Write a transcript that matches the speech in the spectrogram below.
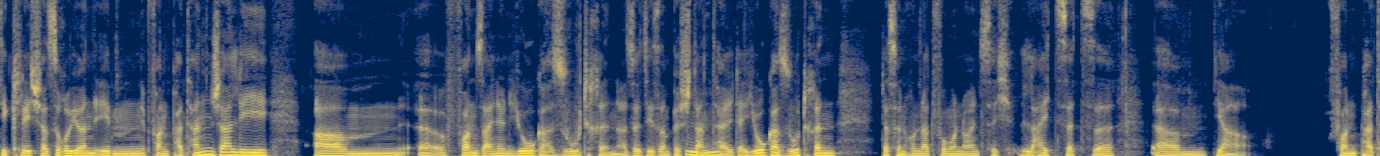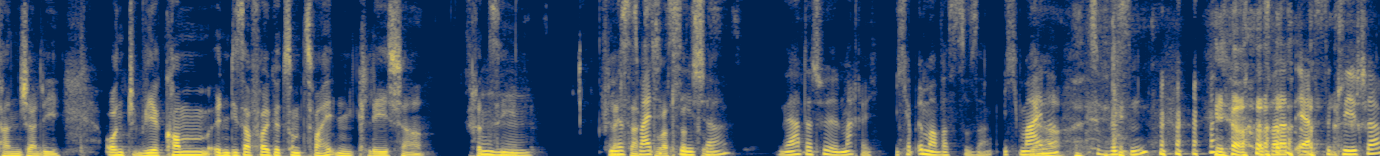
die Kleshas rühren eben von Patanjali, ähm, äh, von seinen Yoga-Sutren, also diesem Bestandteil mhm. der Yoga-Sutren. Das sind 195 Leitsätze, ähm, ja, von Patanjali. Und wir kommen in dieser Folge zum zweiten Klesha, Fritzi. Mhm. Vielleicht das zweite Klischee. Ja, natürlich, mache ich. Ich habe immer was zu sagen. Ich meine ja. zu wissen. ja. Das war das erste Klischee.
